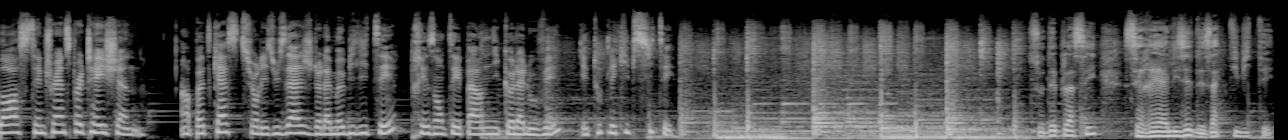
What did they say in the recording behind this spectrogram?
Lost in Transportation, un podcast sur les usages de la mobilité présenté par Nicolas Louvet et toute l'équipe citée. Se déplacer, c'est réaliser des activités,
